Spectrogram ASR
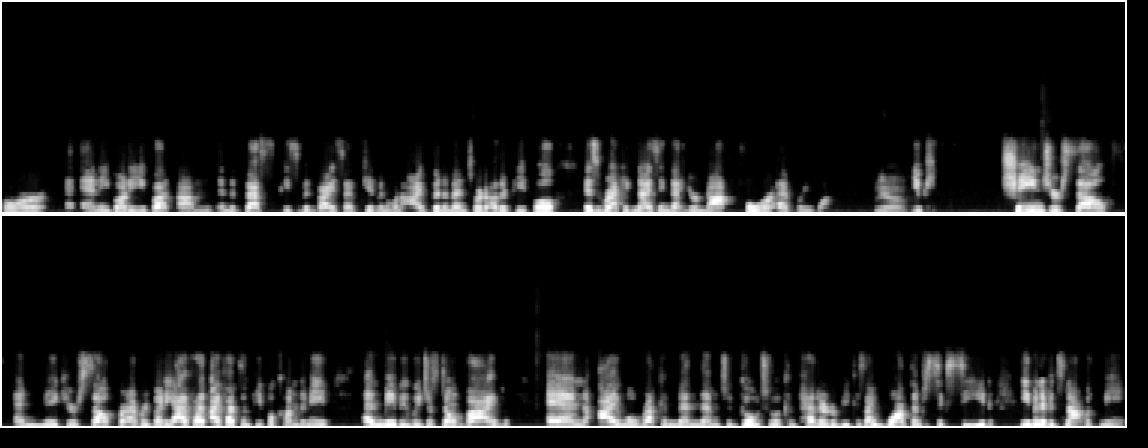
for anybody, but um, and the best piece of advice I've given when I've been a mentor to other people is recognizing that you're not for everyone. Yeah. You can change yourself and make yourself for everybody. I've had I've had some people come to me and maybe we just don't vibe and I will recommend them to go to a competitor because I want them to succeed even if it's not with me.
